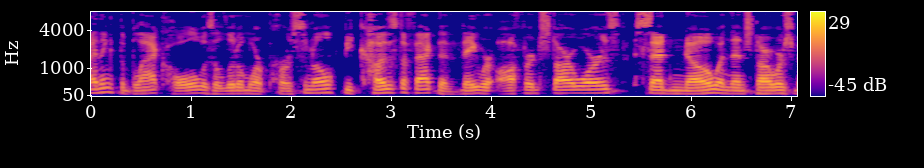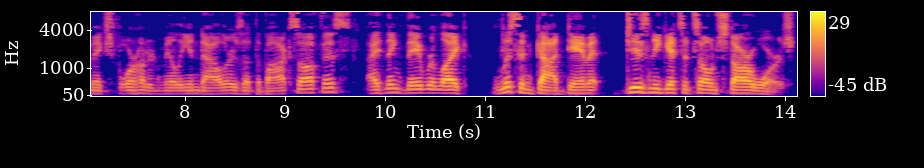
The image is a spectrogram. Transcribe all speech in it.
I think the Black Hole was a little more personal because the fact that they were offered Star Wars said no and then Star Wars makes $400 million at the box office. I think they were like, listen, God damn it, Disney gets its own Star Wars.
